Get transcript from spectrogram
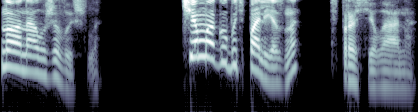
Но она уже вышла. «Чем могу быть полезна?» — спросила она.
